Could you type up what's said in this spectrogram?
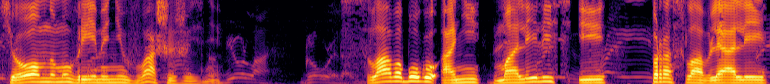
темному времени в вашей жизни. Слава Богу, они молились и прославляли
